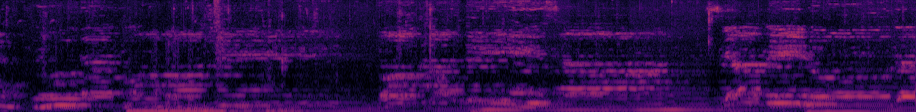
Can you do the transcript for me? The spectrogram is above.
мене. Святий люде,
